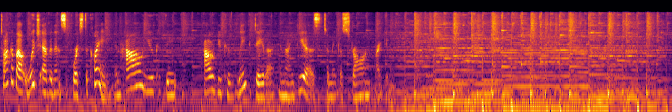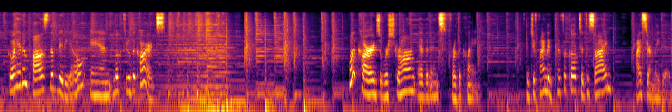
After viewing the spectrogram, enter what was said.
Talk about which evidence supports the claim and how you could think how you could link data and ideas to make a strong argument. Go ahead and pause the video and look through the cards. What cards were strong evidence for the claim? Did you find it difficult to decide? I certainly did.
